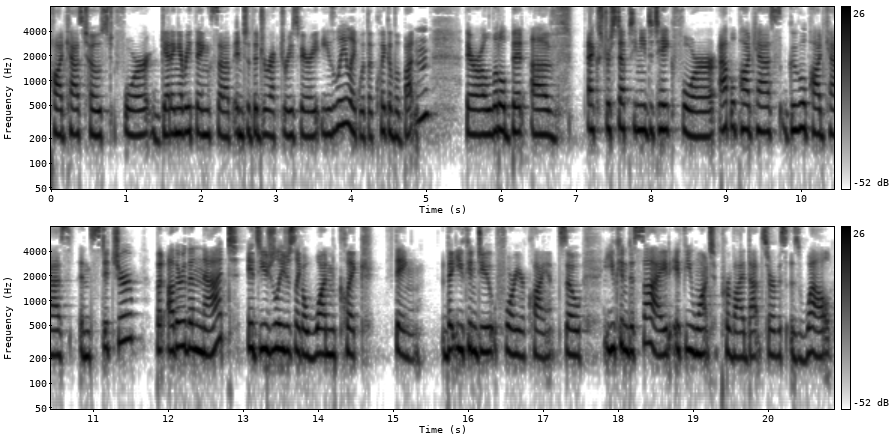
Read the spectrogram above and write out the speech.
podcast host for getting everything set up into the directories very easily, like with a click of a button. There are a little bit of extra steps you need to take for Apple Podcasts, Google Podcasts, and Stitcher. But other than that, it's usually just like a one click thing. that you can do for your client. So you can decide if you want to provide that service as well.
